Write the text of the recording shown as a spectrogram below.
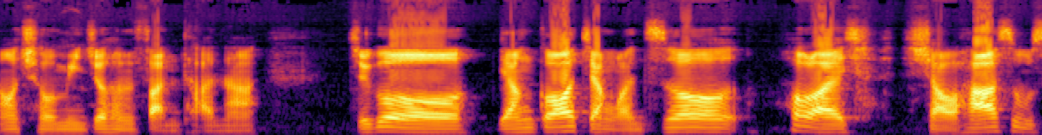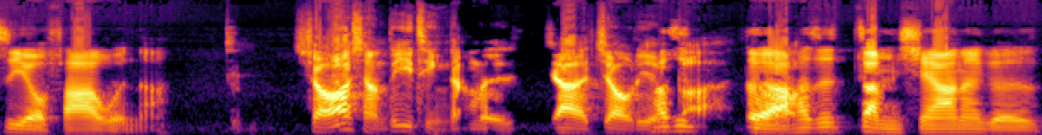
然后球迷就很反弹啊，结果杨瓜讲完之后，后来小哈是不是也有发文啊？小哈想力挺他们家的教练吧？对啊，他是站下那个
